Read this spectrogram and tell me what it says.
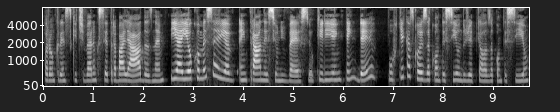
foram crenças que tiveram que ser trabalhadas, né? E aí eu comecei a entrar nesse universo. Eu queria entender por que, que as coisas aconteciam do jeito que elas aconteciam.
